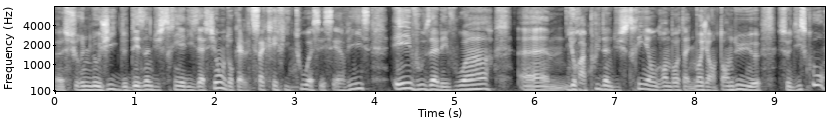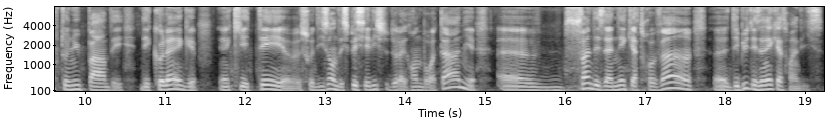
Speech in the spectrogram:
euh, sur une logique de désindustrialisation, donc elle sacrifie tout à ses services, et vous allez voir, il y aura plus d'industrie en Grande-Bretagne. Moi, j'ai entendu ce discours tenu par des, des collègues qui étaient, soi-disant, des spécialistes de la Grande-Bretagne, fin des années 80, début des années 90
